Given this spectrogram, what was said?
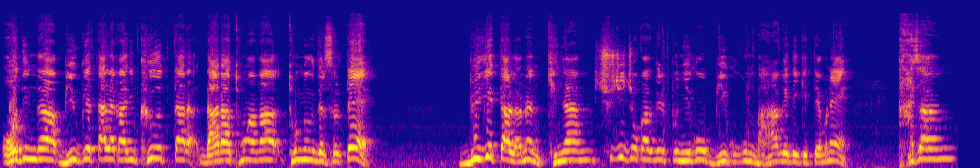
어딘가 미국의 달러가 아닌 그 따라, 나라 통화가 통용됐을 때 미국의 달러는 그냥 휴지 조각일 뿐이고 미국은 망하게 되기 때문에 가장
